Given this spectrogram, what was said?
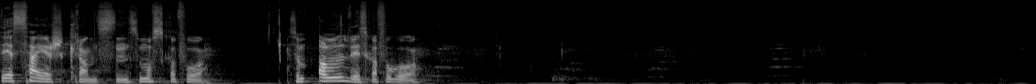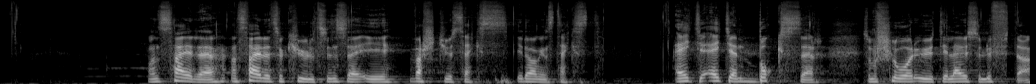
Det er seierskransen som oss skal få, som aldri skal få gå. han sier, det, han sier det så kult, syns jeg, i vers 26 i dagens tekst. Jeg er ikke, jeg er ikke en bokser som slår ut i løse lufta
